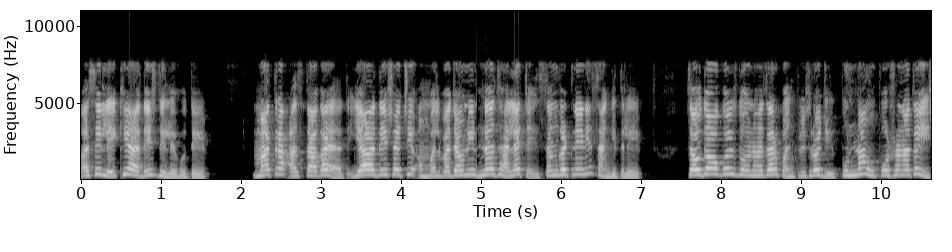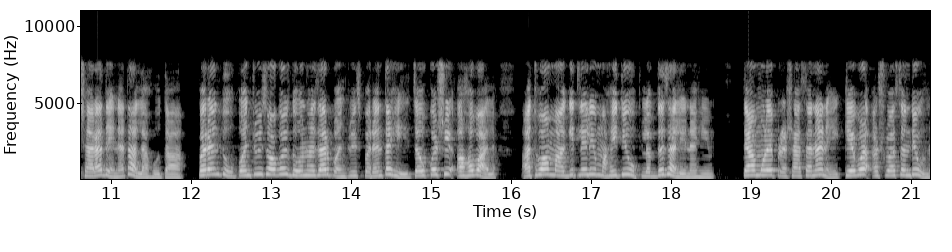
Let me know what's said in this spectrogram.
असे लेखी आदेश दिले होते. मात्र आजतागायत या आदेशाची अंमलबजावणी न झाल्याचे संघटनेने सांगितले. चौदा ऑगस्ट दोन हजार पंचवीस रोजी पुन्हा उपोषणाचा इशारा देण्यात आला होता. परंतु पंचवीस ऑगस्ट दोन हजार पंचवीस पर्यंतही चौकशी अहवाल अथवा मागितलेली माहिती उपलब्ध झाली नाही. त्यामुळे प्रशासनाने केवळ आश्वासन देऊन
